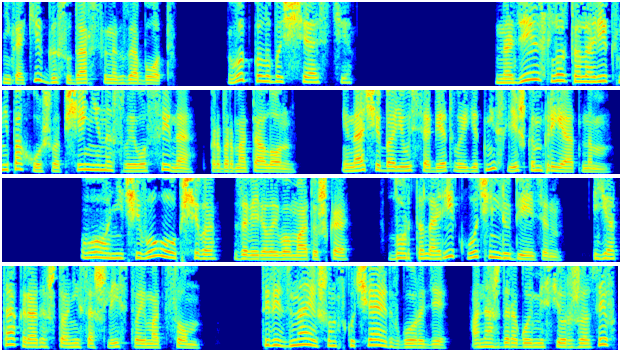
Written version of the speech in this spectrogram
никаких государственных забот. Вот было бы счастье. Надеюсь, лорд Аларик не похож в общении на своего сына, пробормотал он. Иначе, боюсь, обед выйдет не слишком приятным. О, ничего общего, заверила его матушка. Лорд Аларик очень любезен. Я так рада, что они сошлись с твоим отцом. Ты ведь знаешь, он скучает в городе, а наш дорогой месье Жозеф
